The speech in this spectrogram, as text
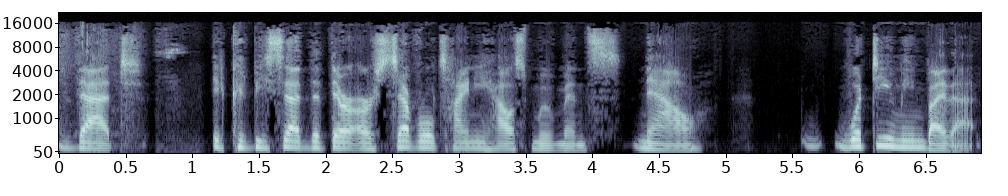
that it could be said that there are several tiny house movements now what do you mean by that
